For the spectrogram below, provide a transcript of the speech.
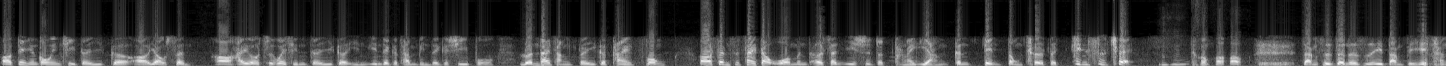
哦，电源供应器的一个呃耀盛，哦，还有智慧型的一个影音的一个产品的一个稀薄，轮胎厂的一个泰丰，啊，甚至再到我们二三一四的台阳跟电动车的金丝雀。嗯 涨势真的是一档比一档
